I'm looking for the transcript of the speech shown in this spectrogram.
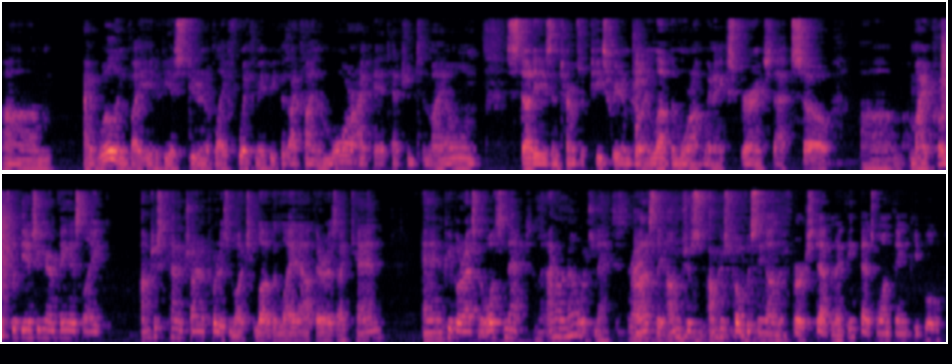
um, I will invite you to be a student of life with me because I find the more I pay attention to my own studies in terms of peace, freedom, joy, and love, the more I'm going to experience that. So um, my approach with the Instagram thing is like I'm just kind of trying to put as much love and light out there as I can. And people are asking, me, "What's next?" I'm like, I don't know what's next. Right. Honestly, I'm just I'm just focusing on the first step, and I think that's one thing people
